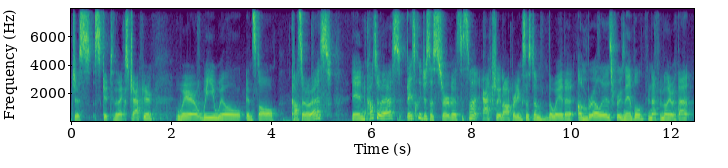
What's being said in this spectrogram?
just skip to the next chapter where we will install Casa OS and CasaOS, basically just a service. It's not actually an operating system the way that Umbrel is, for example. If you're not familiar with that,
